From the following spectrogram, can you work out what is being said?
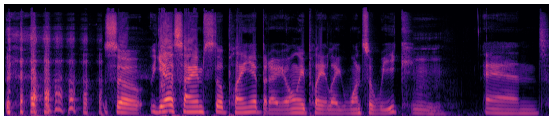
so yes, I am still playing it, but I only play it like once a week, Mm. and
